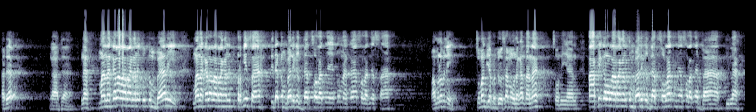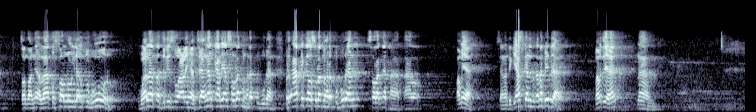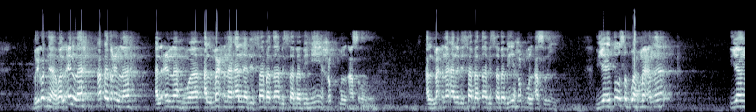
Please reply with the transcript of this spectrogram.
Ada? Enggak ada. Nah, manakala larangan itu kembali, manakala larangan itu terpisah, tidak kembali ke zat salatnya itu, maka salatnya sah. Paham belum ini? Cuman dia berdosa menggunakan tanah sunian. Tapi kalau larangan kembali ke zat salatnya, salatnya batilah. Contohnya la tusallu ilal kubur wala tajlisu 'alaiha. Jangan kalian salat menghadap kuburan. Berarti kalau salat menghadap kuburan, salatnya batal. Paham ya? Jangan dikiaskan itu karena beda. Paham ya? Nah, Berikutnya wal illah, apa itu illah? Al illah huwa al ma'na alladhi sabata bisababihi hukmul asl. Al ma'na alladhi sabata bisababihi hukmul asli. Yaitu sebuah makna yang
